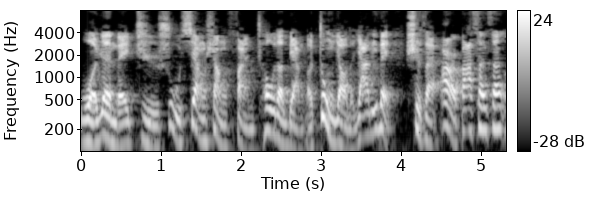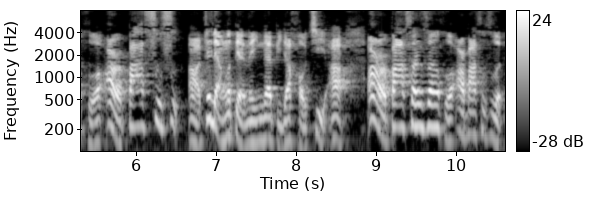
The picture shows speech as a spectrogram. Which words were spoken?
我认为指数向上反抽的两个重要的压力位是在二八三三和二八四四啊，这两个点位应该比较好记啊。二八三三和二八四四，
